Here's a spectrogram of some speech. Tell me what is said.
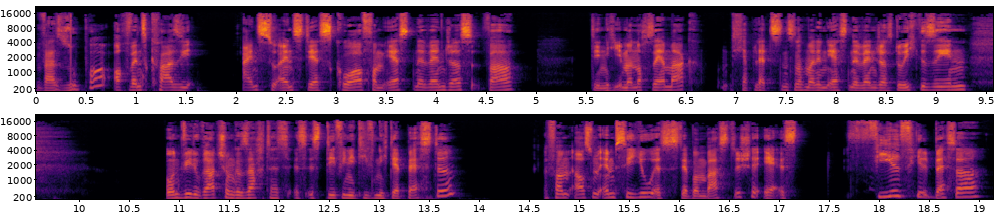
war super, auch wenn es quasi eins zu eins der Score vom ersten Avengers war, den ich immer noch sehr mag. Und ich habe letztens noch mal den ersten Avengers durchgesehen. Und wie du gerade schon gesagt hast, es ist definitiv nicht der beste vom, aus dem MCU. Es ist der bombastische. Er ist viel, viel besser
